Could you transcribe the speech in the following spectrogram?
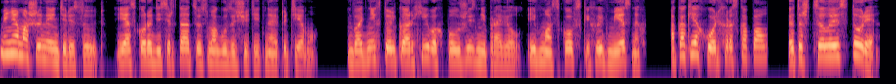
Меня машины интересуют. Я скоро диссертацию смогу защитить на эту тему. В одних только архивах полжизни провел, и в московских, и в местных. А как я хорьх раскопал? Это ж целая история.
